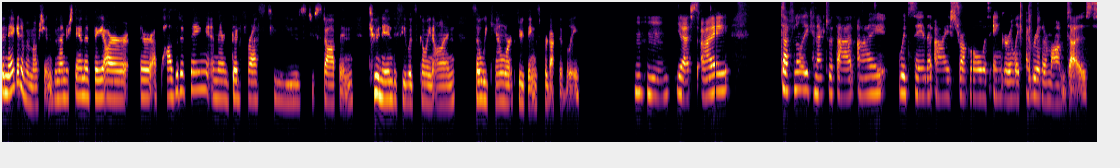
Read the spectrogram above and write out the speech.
the negative emotions and understand that they are they're a positive thing and they're good for us to use to stop and tune in to see what's going on so we can work through things productively Mm-hmm. Yes, I definitely connect with that. I would say that I struggle with anger like every other mom does.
